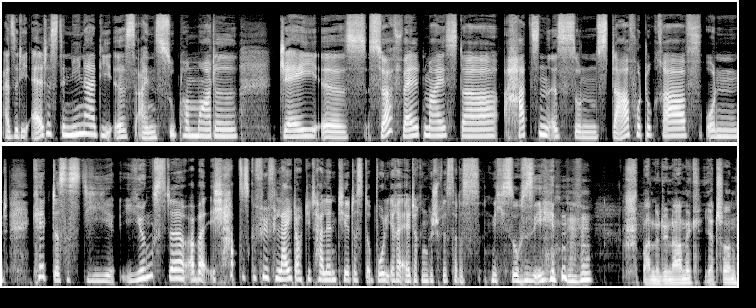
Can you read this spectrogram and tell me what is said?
Also die älteste Nina, die ist ein Supermodel. Jay ist Surf-Weltmeister. Hudson ist so ein Starfotograf und Kit, das ist die jüngste, aber ich habe das Gefühl, vielleicht auch die talentierteste, obwohl ihre älteren Geschwister das nicht so sehen. Spannende Dynamik, jetzt schon.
